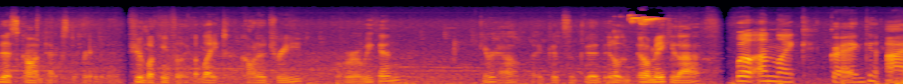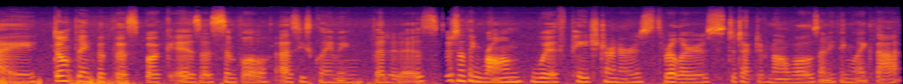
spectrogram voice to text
this context to bring it in. If you're looking for like a light cottage read over a weekend, give her hell. Like it's a good. It'll it'll make you laugh. Well, unlike Greg, I don't think that this book is as simple as he's claiming that it is. There's nothing wrong with page turners, thrillers, detective novels, anything like that.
